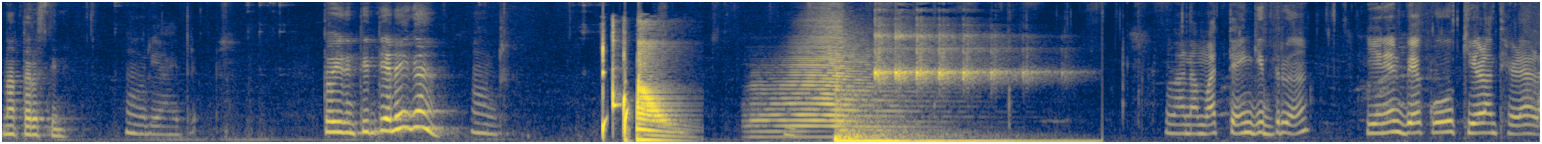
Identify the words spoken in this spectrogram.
ನಾ ತರಿಸ್ತೀನಿ. ಹ್ಞೂ ರೀ ಆಯ್ತು ರೀ ತೋ ಇದನ್ನು ತಿಂತೇನೆ ಈಗ? ಹ್ಞೂ ರೀ. ನಮ್ಮ ಮತ್ತೆ ಹೆಂಗಿದ್ರು, ಏನೇನು ಬೇಕು ಕೇಳಂತ ಹೇಳ್ಯಾಳ.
